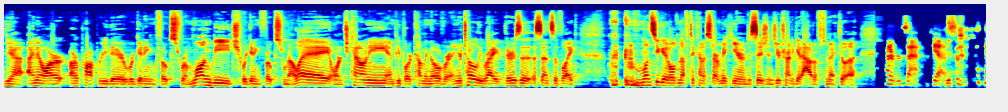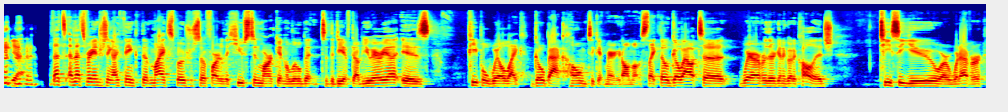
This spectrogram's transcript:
Yeah, I know our, our property there, we're getting folks from Long Beach, we're getting folks from LA, Orange County, and people are coming over. And you're totally right. There's a, a sense of like, once you get old enough to kind of start making your own decisions, you're trying to get out of Temecula. 100%. Yes. Yeah. yeah. That's, and that's very interesting. I think that my exposure so far to the Houston market and a little bit to the DFW area is people will like go back home to get married almost. Like they'll go out to wherever they're going to go to college TCU or whatever,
